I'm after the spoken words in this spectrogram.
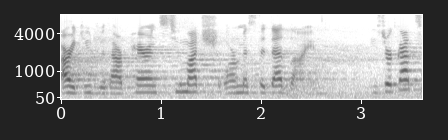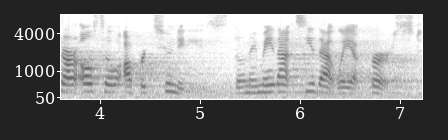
argued with our parents too much, or missed a deadline. These regrets are also opportunities though they may not see that way at first.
